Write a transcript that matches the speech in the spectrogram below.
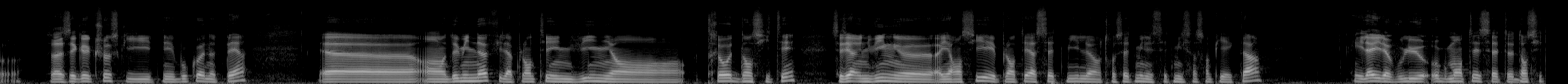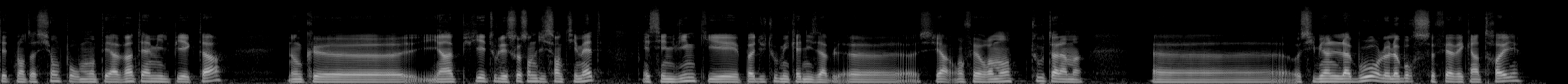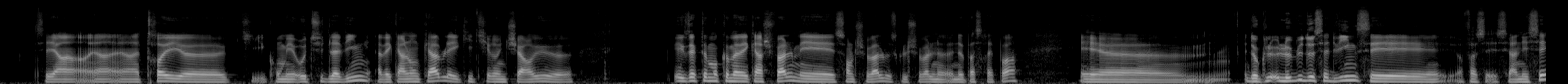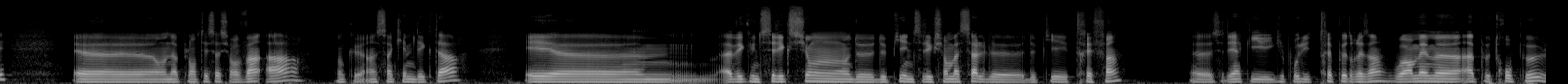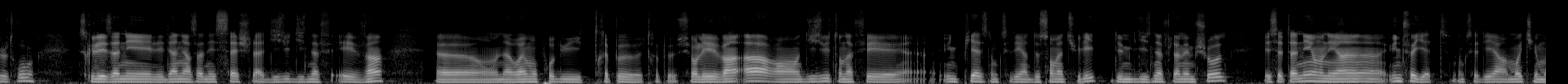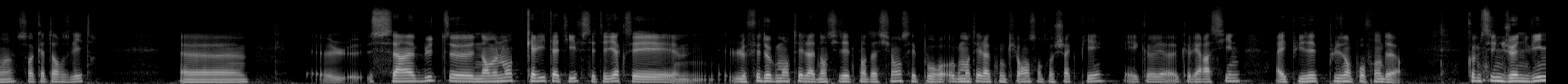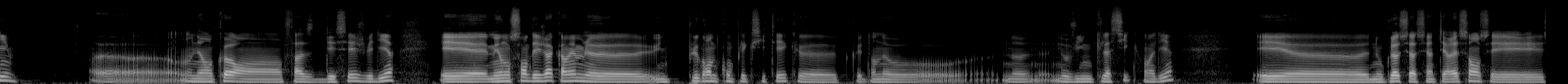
C'est quelque chose qui tenait beaucoup à notre père. Euh, en 2009, il a planté une vigne en très haute densité, c'est-à-dire une vigne euh, à Irancy est plantée à 7000, entre 7000 et 7500 pieds hectares. Et là, il a voulu augmenter cette densité de plantation pour monter à 21 000 pieds hectares. Donc, euh, il y a un pied tous les 70 cm et c'est une vigne qui est pas du tout mécanisable. C'est-à-dire, on fait vraiment tout à la main. Aussi bien le labour, le labour se fait avec un treuil. C'est un, treuil euh, qu'on met au-dessus de la vigne avec un long câble et qui tire une charrue euh, exactement comme avec un cheval, mais sans le cheval parce que le cheval ne, passerait pas. Euh, donc le, but de cette vigne, c'est enfin c'est un essai. On a planté ça sur 20 arts, donc un cinquième d'hectare, et avec une sélection de, pieds, une sélection massale de pieds très fins, Euh, c'est-à-dire qui, qui produit très peu de raisins, voire même euh, un peu trop peu, je trouve, parce que les années, les dernières années sèches, là, 18, 19 et 20, euh, on a vraiment produit très peu, très peu. Sur les 20 arts, en 18, on a fait une pièce, donc c'est-à-dire 228 litres. 2019, la même chose. Et cette année, on est une feuillette, donc c'est-à-dire moitié moins, 114 litres. Euh, euh, ça a un but euh, normalement qualitatif, c'est-à-dire que c'est le fait d'augmenter la densité de plantation, c'est pour augmenter la concurrence entre chaque pied et que, que les racines aillent puiser plus en profondeur. Comme c'est une jeune vigne, euh, on est encore en phase d'essai, je vais dire, mais on sent déjà quand même une plus grande complexité que, que dans nos, nos, nos vignes classiques, on va dire. Et euh, donc là, c'est assez intéressant. C'est,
